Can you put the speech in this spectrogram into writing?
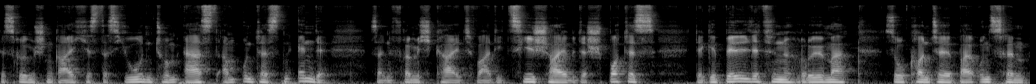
des römischen Reiches das Judentum erst am untersten Ende. Seine Frömmigkeit war die Zielscheibe des Spottes der gebildeten Römer. So konnte bei unserem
